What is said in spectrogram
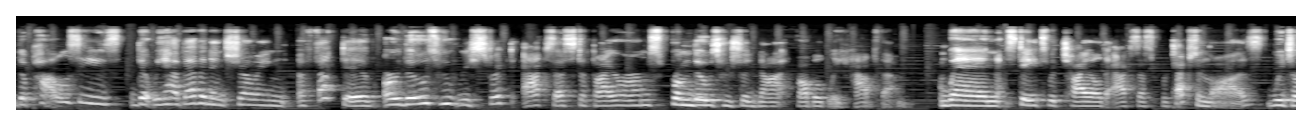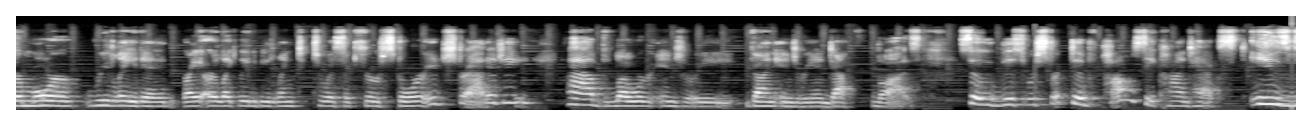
the policies that we have evidence showing effective are those who restrict access to firearms from those who should not probably have them. When states with child access protection laws, which are more related, right, are likely to be linked to a secure storage strategy, have lower injury, gun injury and death laws. So this restrictive policy context is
